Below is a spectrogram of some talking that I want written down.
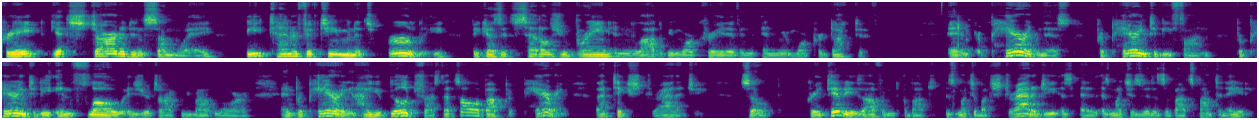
Create, get started in some way. Be 10 or 15 minutes early because it settles your brain and you're allowed to be more creative and, and more productive. And preparedness, preparing to be fun, preparing to be in flow, as you're talking about, Laura, and preparing and how you build trust. That's all about preparing. That takes strategy. So creativity is often about as much about strategy as, as, as much as it is about spontaneity.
